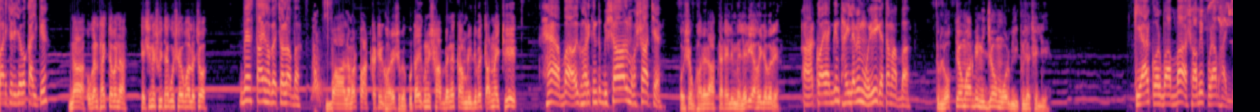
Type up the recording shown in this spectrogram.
বাড়ি চলে যাব কালকে। না ওখানে থাকতে হবে না। স্টেশনে শুয়ে থাকব সেও ভালো চ। বেশ তাই হবে চলো আব্বা। বাল আমার পাটকাঠির ঘরে শোবে। কোথায় কোনো সাপ ব্যাঙে কামড়ি দিবে তার নাই ঠিক? হ্যাঁ আব্বা ওই ঘরে কিন্তু বিশাল মশা আছে। ওইসব ঘরে রাত কাটাইলে ম্যালেরিয়া হয়ে যাবে রে। আর কয়েকদিন থাইলে আমি মরেই গেতাম আব্বা। তুই লোককেও মারবি নিজেও মরবি তুই যা ছেলে। কি আর করব আব্বা সবই পুরা ভাগ্য।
